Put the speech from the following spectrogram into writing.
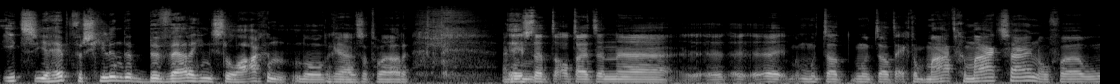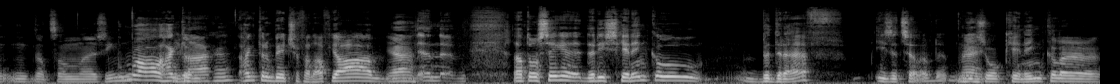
iets, je hebt verschillende beveiligingslagen nodig, ja. als het ware. En is dat altijd een. Uh, moet, dat, moet dat echt op maat gemaakt zijn? Of hoe moet ik dat dan zien? Well, hangt, er, hangt er een beetje vanaf. Ja, ja. En, laten we zeggen, er is geen enkel bedrijf is hetzelfde. Er is ook geen enkele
